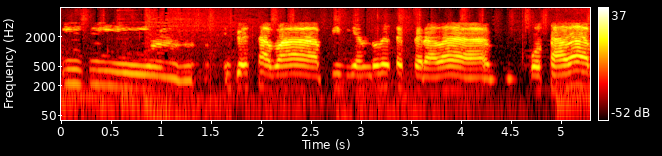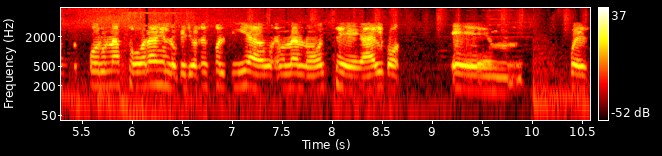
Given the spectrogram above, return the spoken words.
Y, mm, yo estaba pidiendo desesperada posada por unas horas en lo que yo resolvía una noche, algo. eh, pues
